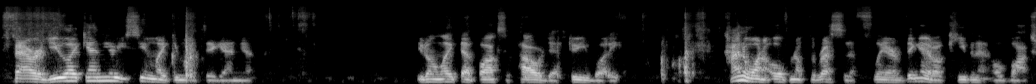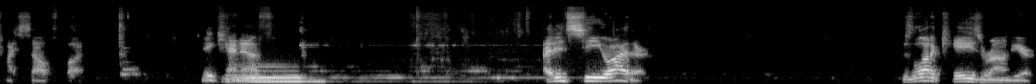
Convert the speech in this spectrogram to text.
Farah, do you like Enya? You seem like you might dig Enya. You don't like that box of Power Deck, do you, buddy? Kind of want to open up the rest of the Flair. I'm thinking about keeping that whole box myself, but hey, Ken F. I didn't see you either. There's a lot of K's around here.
